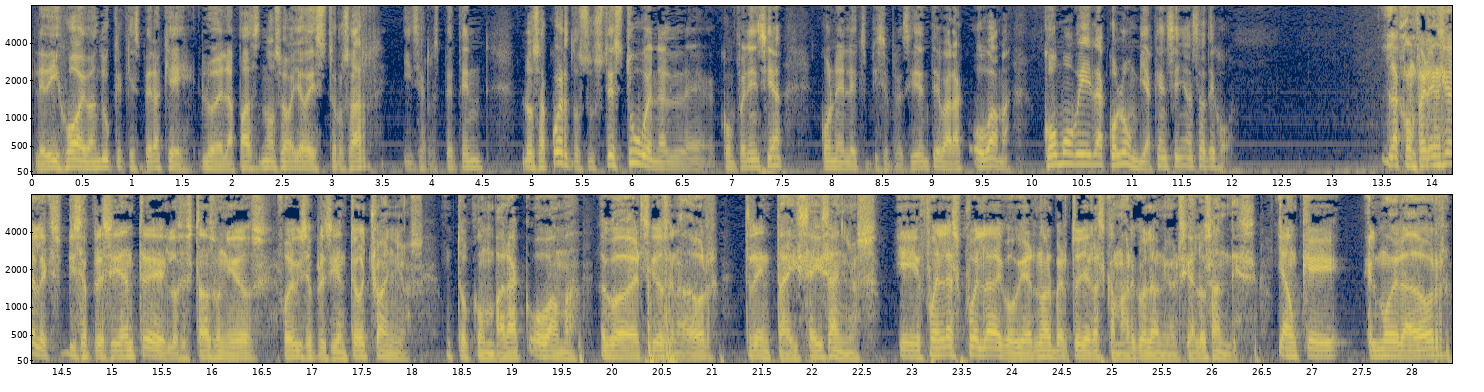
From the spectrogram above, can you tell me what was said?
Le dijo a Iván Duque que espera que lo de la paz no se vaya a destrozar y se respeten los acuerdos. Usted estuvo en la eh, conferencia con el ex vicepresidente Barack Obama. ¿Cómo ve la Colombia? ¿Qué enseñanzas dejó? La conferencia del ex vicepresidente de los Estados Unidos fue vicepresidente ocho años, junto con Barack Obama, luego de haber sido senador 36 años. Eh, fue en la Escuela de Gobierno Alberto Lleras Camargo de la Universidad de los Andes. Y aunque el moderador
